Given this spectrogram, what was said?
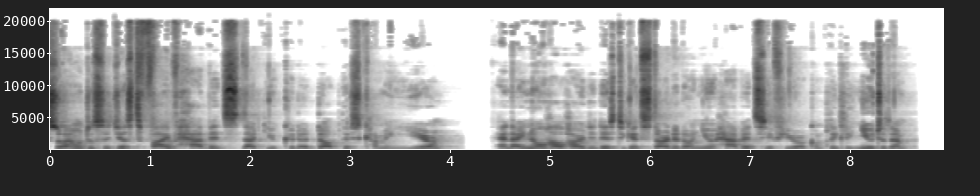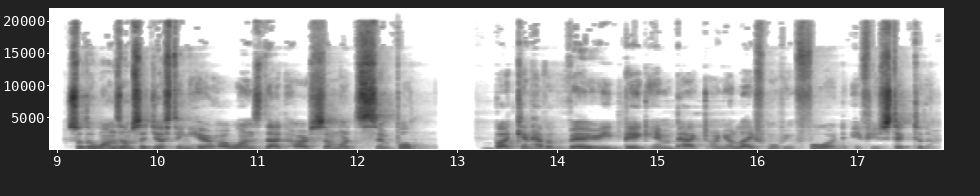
So, I want to suggest five habits that you could adopt this coming year. And I know how hard it is to get started on new habits if you're completely new to them. So, the ones I'm suggesting here are ones that are somewhat simple, but can have a very big impact on your life moving forward if you stick to them.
